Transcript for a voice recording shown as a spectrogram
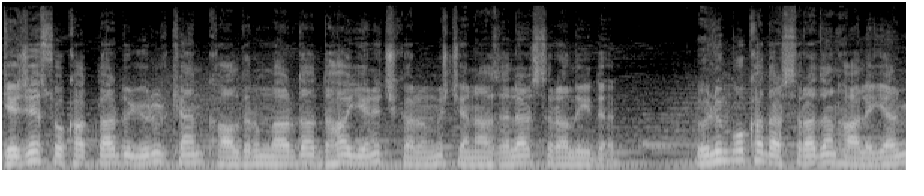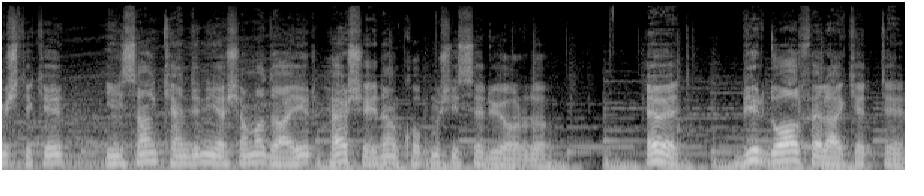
Gece sokaklarda yürürken kaldırımlarda daha yeni çıkarılmış cenazeler sıralıydı. Ölüm o kadar sıradan hale gelmişti ki insan kendini yaşama dair her şeyden kopmuş hissediyordu. Evet, bir doğal felaketti.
